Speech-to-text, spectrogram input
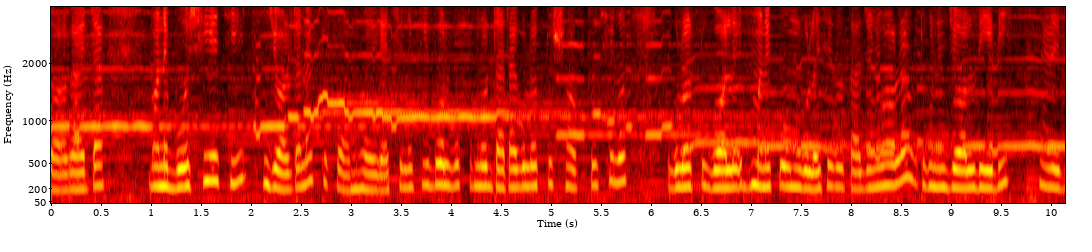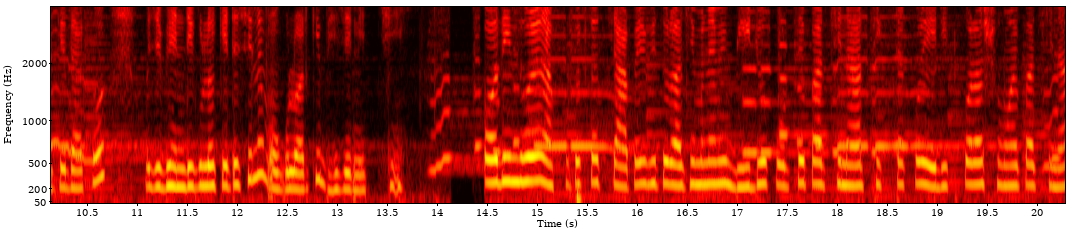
তরকারিটা মানে বসিয়েছি, জলটা না একটু কম হয়ে গেছিল। কি বলব, কুমড়োর ডাঁটাগুলো একটু শক্ত ছিল, ওগুলো একটু গলে মানে কম গলেছে, তো তার জন্য ভাবলাম একটুখানি জল দিয়ে দিই। আর এদিকে দেখো, ওই যে ভেন্ডিগুলো কেটেছিলাম, ওগুলো আর কি ভেজে নিচ্ছি। কদিন ধরে না খুব একটা চাপের ভিতর আছি মানে আমি ভিডিও করতে পারছি না ঠিকঠাক করে এডিট করার সময় পাচ্ছি না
